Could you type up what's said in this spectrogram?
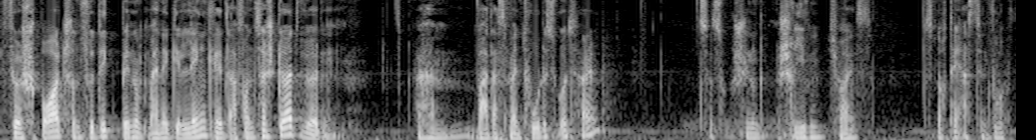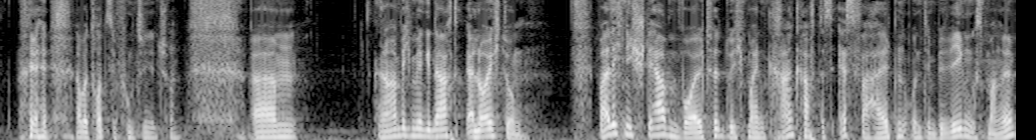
für Sport schon zu dick bin und meine Gelenke davon zerstört würden. Ähm, war das mein Todesurteil? Das ist so schön geschrieben, ich weiß. Das ist noch der erste Entwurf. Aber trotzdem funktioniert schon. Ähm, da habe ich mir gedacht, Erleuchtung. Weil ich nicht sterben wollte durch mein krankhaftes Essverhalten und den Bewegungsmangel,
